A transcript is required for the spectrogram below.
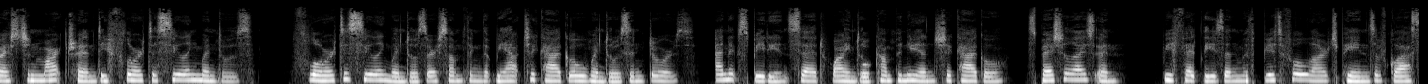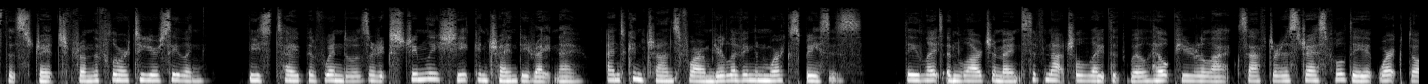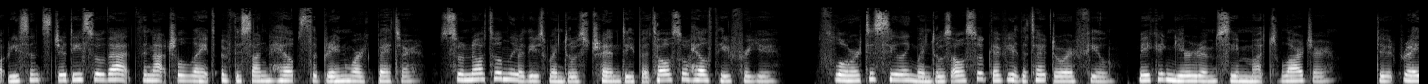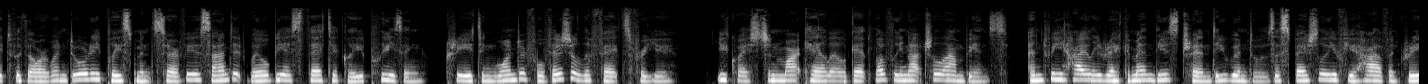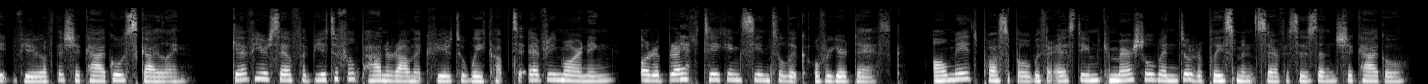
question mark trendy floor to ceiling windows. Floor to ceiling windows are something that we at Chicago Windows and Doors, an experienced said window company in Chicago, specialize in. We fit these in with beautiful large panes of glass that stretch from the floor to your ceiling. These type of windows are extremely chic and trendy right now, and can transform your living and work spaces. They let in large amounts of natural light that will help you relax after a stressful day at work. Recent study so that the natural light of the sun helps the brain work better. So not only are these windows trendy but also healthy for you. Floor to ceiling windows also give you that outdoor feel, making your room seem much larger. Do it right with our window replacement service and it will be aesthetically pleasing, creating wonderful visual effects for you. You question mark LL get lovely natural ambience, and we highly recommend these trendy windows especially if you have a great view of the Chicago skyline. Give yourself a beautiful panoramic view to wake up to every morning, or a breathtaking scene to look over your desk. All made possible with our esteemed commercial window replacement services in Chicago.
